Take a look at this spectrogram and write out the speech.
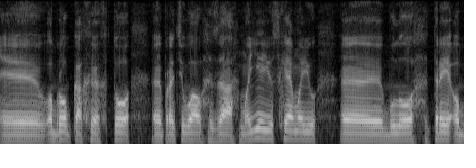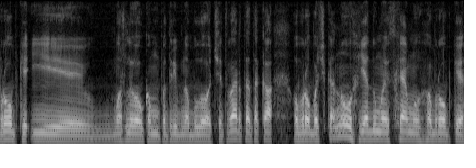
е, обробках, хто е, працював за моєю схемою. Е, Було три обробки, і можливо, кому потрібно було четверта така обробочка. Ну, я думаю, схему обробки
